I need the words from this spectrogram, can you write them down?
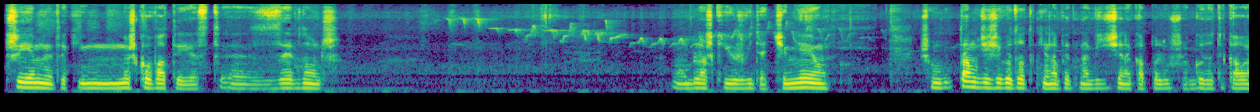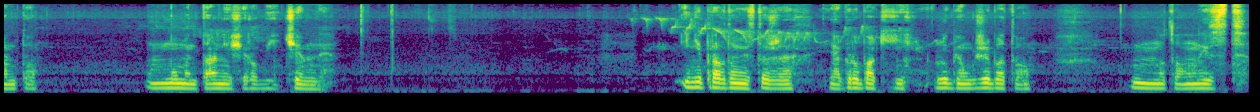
przyjemny, taki myszkowaty jest y, z zewnątrz. O, Blaszki już widać ciemnieją. Tam gdzie się go dotknie, nawet na widzicie na kapeluszu, jak go dotykałem, to momentalnie się robi ciemny. I nieprawdą jest to, że jak robaki lubią grzyba, to, no to on jest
